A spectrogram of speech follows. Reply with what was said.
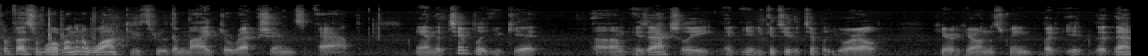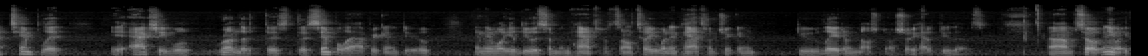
Professor Wolber, I'm going to walk you through the My Directions app. And the template you get um, is actually, and, and, you can see the template URL here here on the screen, but it, that, that template it actually will run the, the, the simple app you're going to do, and then what you'll do is some enhancements. And I'll tell you what enhancements you're going to do later, and I'll, I'll show you how to do those. Um, so anyway,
